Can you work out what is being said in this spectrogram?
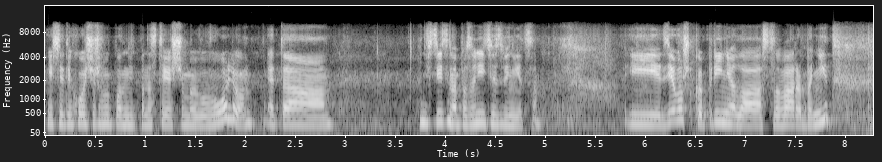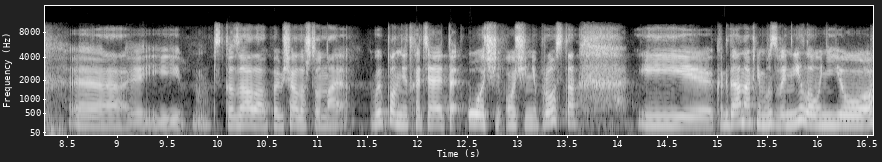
если ты хочешь выполнить по-настоящему его волю, это действительно позвонить и извиниться. И девушка приняла слова Рабанит э, и сказала, пообещала, что она выполнит, хотя это очень-очень непросто. И когда она к нему звонила, у нее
